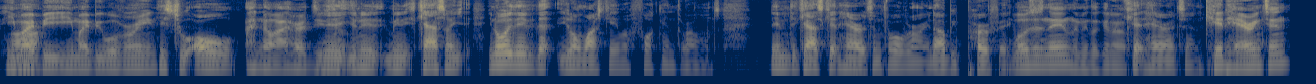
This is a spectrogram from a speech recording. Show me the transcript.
he Uh-huh. might be he might be Wolverine. He's too old. I know. I heard You need, you need, you need cast him. You know what? They need that you don't watch Game of fucking Thrones. They need to cast Kit Harington for Wolverine. That would be perfect. what was his name? Let me look it up. Kit Harington. Kid Harington.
